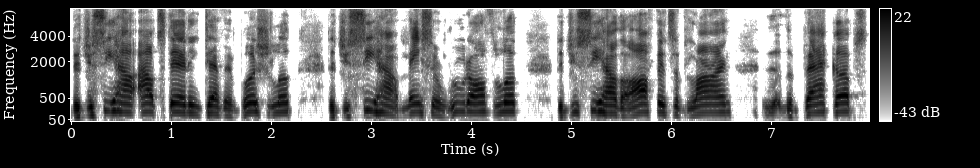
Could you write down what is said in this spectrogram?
Did you see how outstanding Devin Bush looked? Did you see how Mason Rudolph looked? Did you see how the offensive line, the, the backups,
